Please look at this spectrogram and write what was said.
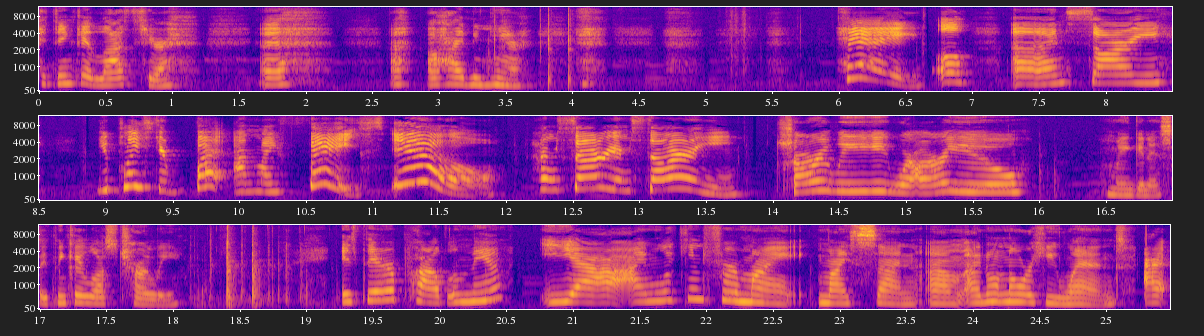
I think I lost her. Uh, uh, I'll hide in here. Hey! Oh, uh, I'm sorry. You placed your butt on my face. Ew! I'm sorry, I'm sorry. Charlie, where are you? Oh my goodness, I think I lost Charlie. Is there a problem, ma'am? Yeah, I'm looking for my my son. Um, I don't know where he went. I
